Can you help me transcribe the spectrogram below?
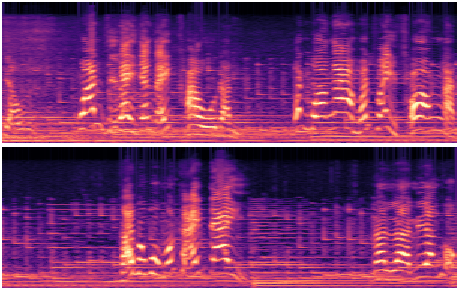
เดียวนี่วันสิได้จังไหนเขาดัน มันบ่งามมันไฟช่องอะขายพวกบุ้งมันขายได้นั่นล่ะเรื่องของ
